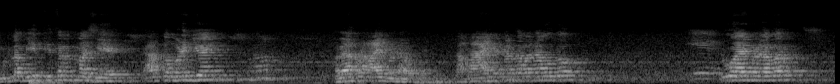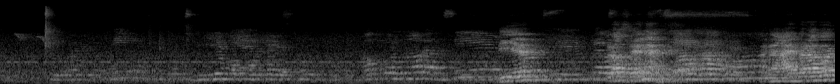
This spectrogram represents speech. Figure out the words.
મતલબ એ ફિતરતમાં છીએ આ તો મળી ગયો એમ. હવે આપણે આય. તો આમાં આઈ કરતા બનાવું તો? ટુ આય બરાબર? ડીએમ પ્લસ એ ને અને આય બરાબર?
